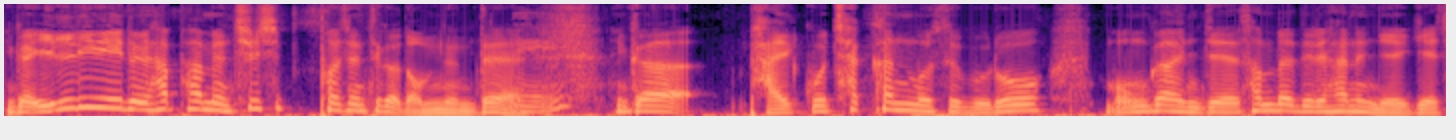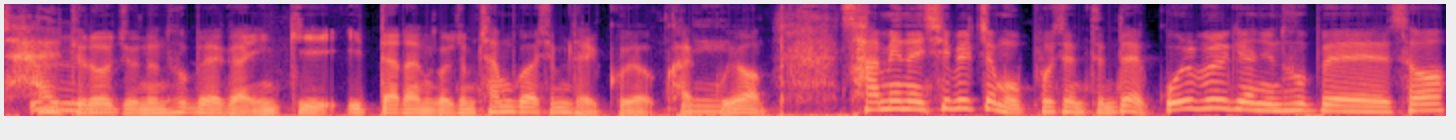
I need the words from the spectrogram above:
그러니까 1, 2위를 합하면 70%가 넘는데, 네. 그러니까 밝고 착한 모습으로 뭔가 이제 선배들이 하는 얘기에 잘 들어주는 후배가 인기 있다라는 걸 좀 참고하시면 될 것 같고요. 3위는 11.5%인데 꼴불견인 후배에서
